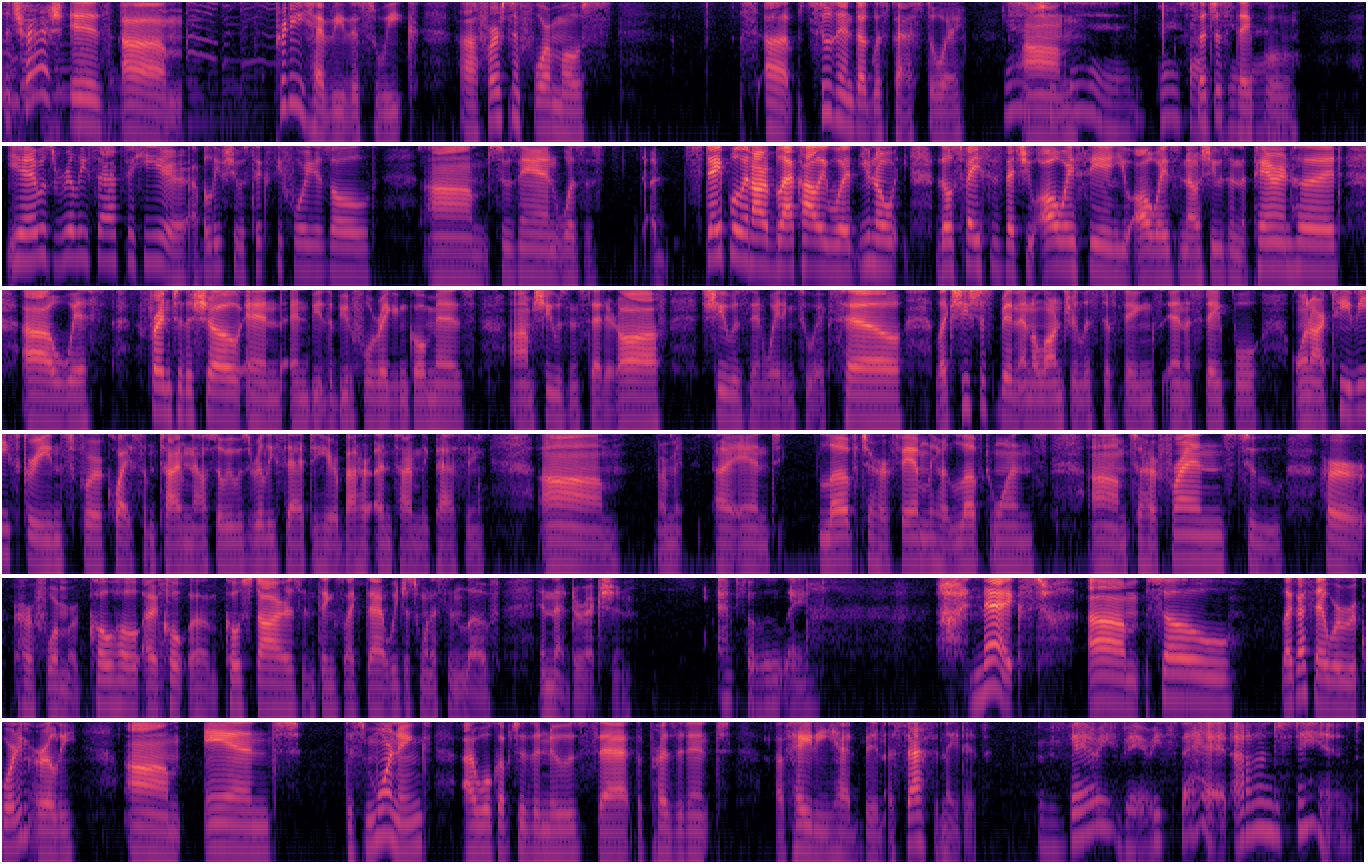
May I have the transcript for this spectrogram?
the trash is um pretty heavy this week. Uh, first and foremost, s- uh, Suzanne Douglas passed away. Yeah, Um, she did. Very sorry Such to a hear that. staple. Yeah, it was really sad to hear. I believe she was 64 years old. Um, Suzanne was a staple in our Black Hollywood. You know, those faces that you always see and you always know. She was in The Parent 'Hood uh, with friend to the show and and be, the beautiful Reagan Gomez. Um, she was in Set It Off. She was in Waiting to Exhale. Like she's just been in a laundry list of things and a staple on our TV screens for quite some time now. So it was really sad to hear about her untimely passing. Um, or, uh, and love to her family, her loved ones, um, to her friends, to her her former co uh, co um, co-stars and things like that. We just want to send love in that direction. Absolutely. Next, um, so like I said, we're recording early, um, and this morning I woke up to the news that the president of Haiti had been assassinated. Very, very sad. I don't understand.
